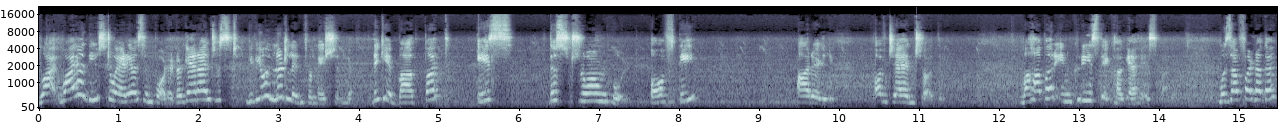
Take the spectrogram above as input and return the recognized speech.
why, why are these two areas important? Again, I'll just give you a little information here. देखिए Bagpat is the stronghold of the RLD of Jayan Chaudhary. वहां पर इंक्रीज देखा गया है इस बार मुजफ्फरनगर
